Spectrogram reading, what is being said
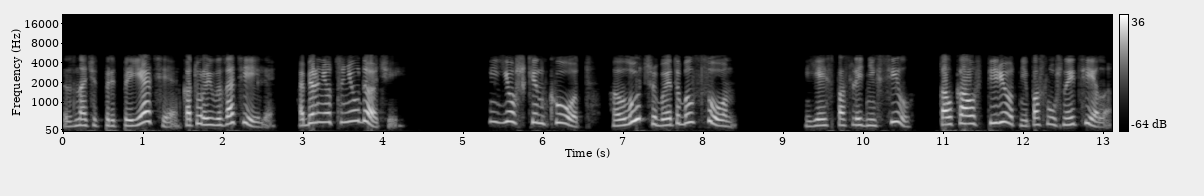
Значит, предприятие, которое вы затеяли, обернется неудачей. Ёшкин кот, лучше бы это был сон. Я из последних сил толкала вперед непослушное тело,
